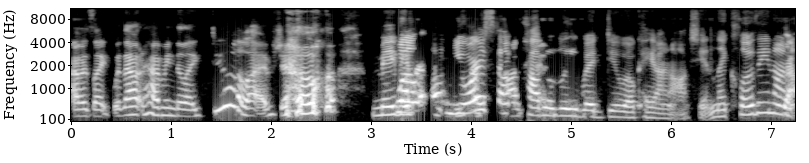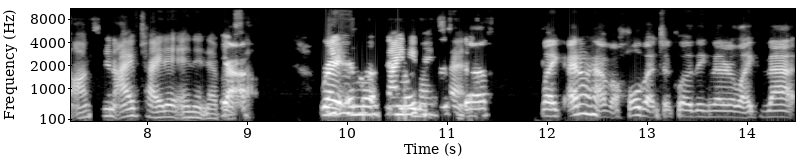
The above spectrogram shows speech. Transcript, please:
I was like, without having to like do a live show, maybe. Well, your stuff auction. probably would do okay on auction. Like clothing on yeah. auction, I've tried it and it never yeah. sells. Right, and ninety nine cents. Like I don't have a whole bunch of clothing that are like that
